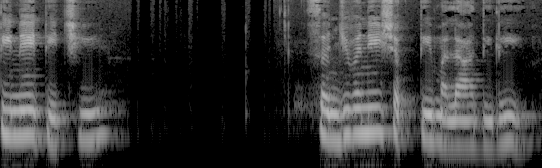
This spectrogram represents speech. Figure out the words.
तिने तिची संजीवनी शक्ती मला दिली.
